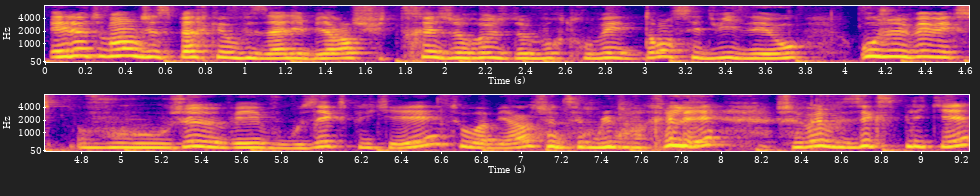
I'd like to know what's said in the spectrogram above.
Hello tout le monde, j'espère que vous allez bien. Je suis très heureuse de vous retrouver dans cette vidéo où je vais vous, expliquer, tout va bien, je ne sais plus parler, je vais vous expliquer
